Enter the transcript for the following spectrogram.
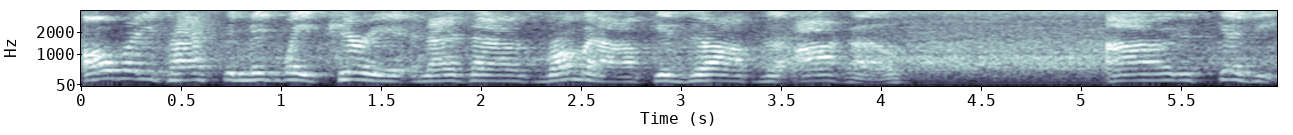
already passed the midway period, and as now Romanov gives it off to Aho. Aho to Skeggy.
